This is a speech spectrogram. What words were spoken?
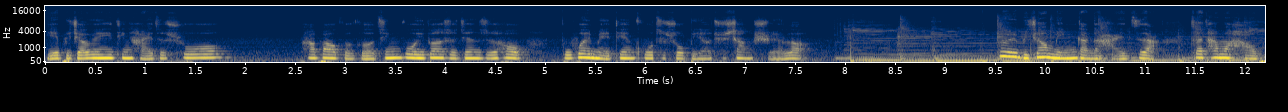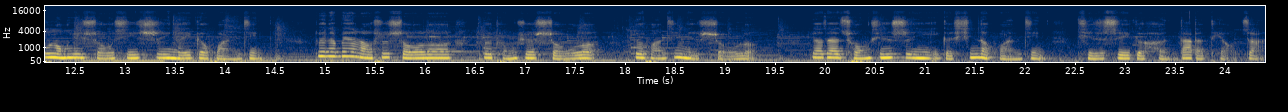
也比较愿意听孩子说。泡泡哥哥经过一段时间之后，不会每天哭着说不要去上学了。对于比较敏感的孩子啊，在他们好不容易熟悉适应的一个环境，对那边的老师熟了，对同学熟了，对环境也熟了。要再重新适应一个新的环境，其实是一个很大的挑战。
